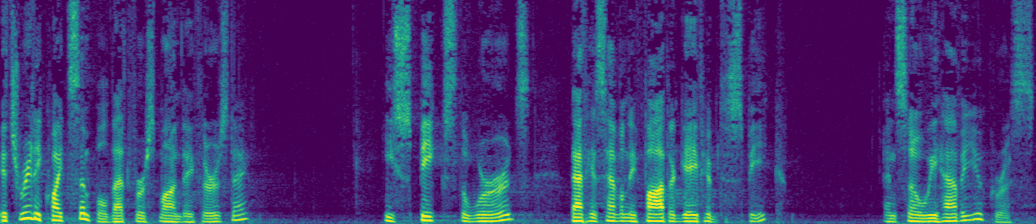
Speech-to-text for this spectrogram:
It's really quite simple that first Maundy, Thursday. He speaks the words that his Heavenly Father gave him to speak. And so we have a Eucharist.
